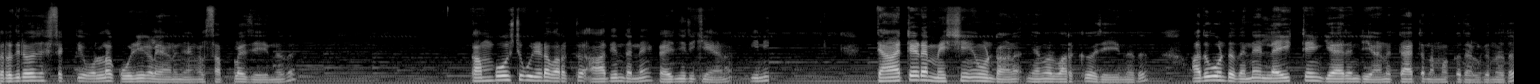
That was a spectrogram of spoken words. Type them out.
പ്രതിരോധ ശക്തി ഉള്ള കോഴികളെയാണ് ഞങ്ങൾ സപ്ലൈ ചെയ്യുന്നത്. കമ്പോസ്റ്റ് കുഴിയുടെ വർക്ക് ആദ്യം തന്നെ കഴിഞ്ഞിരിക്കുകയാണ്. ഇനി ടാറ്റയുടെ മെഷീൻ കൊണ്ടാണ് ഞങ്ങൾ വർക്ക് ചെയ്യുന്നത്. അതുകൊണ്ട് തന്നെ ലൈഫ് ടൈം ഗ്യാരന്റിയാണ് ടാറ്റ നമുക്ക് നൽകുന്നത്.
